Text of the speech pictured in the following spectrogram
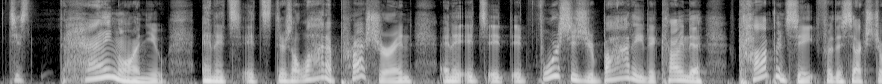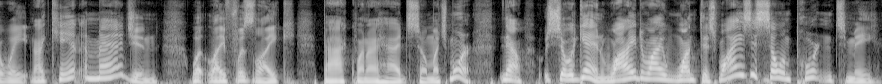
just hang on you and it's it's there's a lot of pressure and and it, it's it, it forces your body to kind of compensate for this extra weight. And i can't imagine what life was like back when i had so much more. Now so again why do i want this? Why is this so important to me?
